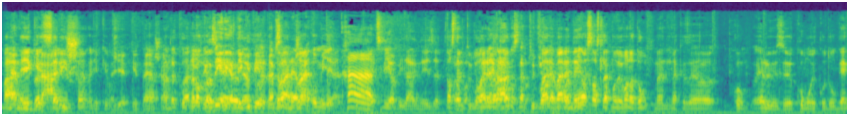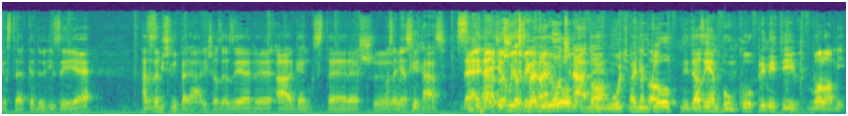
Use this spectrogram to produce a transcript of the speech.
már nem egyébként liberális. szerintem- egyébként most- egyébként teljesen. Hát akkor Nem akarok az én értékítéletem de várjál, szerint Akkor milyen? Hát- Mi a világnézet? Azt nem tudjuk, várjál, hát várjál, azt nem tudjuk. Várjál, várjál, de azt, azt lehet mondani, hogy van a Dopmannek ez a kom, előző komolykodó gangsterkedő izéje, Hát az nem is liberális, az, az ilyen ö, Az egy ilyen színház. De, de egyébként amúgy azt még megyünk jól csinálta amúgy. Megyünk lopni, de az ilyen bunkó, primitív valami.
